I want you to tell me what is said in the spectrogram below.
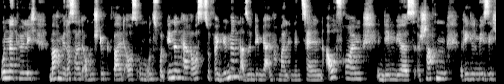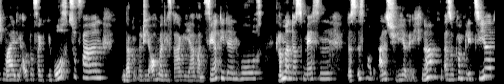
Und natürlich machen wir das halt auch ein Stück weit aus, um uns von innen heraus zu verjüngen, also indem wir einfach mal in den Zellen aufräumen, indem wir es schaffen, regelmäßig mal die Autophagie hochzufahren. Und da kommt natürlich auch mal die Frage, ja, wann fährt die denn hoch? Kann man das messen? Das ist halt alles schwierig, ne? Also kompliziert,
